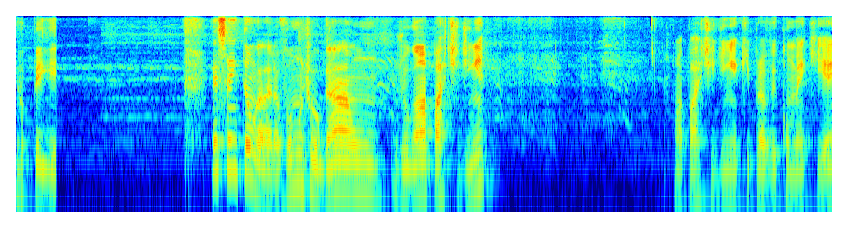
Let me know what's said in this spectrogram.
eu peguei. Esse aí então, galera, vamos jogar, um, jogar uma partidinha. Uma partidinha aqui pra ver como é que é.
